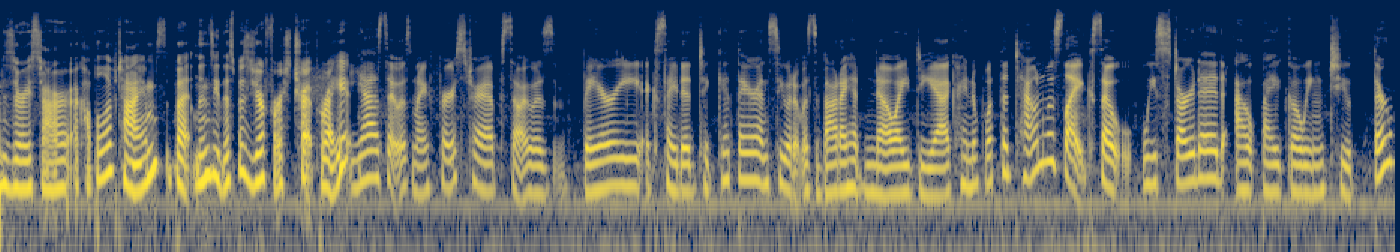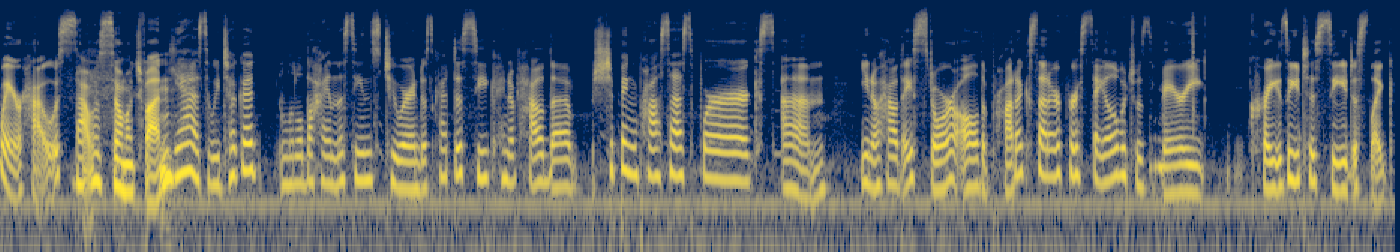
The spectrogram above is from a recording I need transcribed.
Missouri Star a couple of times, but Lindsay, this was your first trip, right? Yes, it was my first trip, so I was very excited to get there and see what it was about. I had no idea kind of what the town was like. So we started out by going to their warehouse. That was so much fun. Yeah, so we took a little behind the scenes tour and just got to see kind of how the shipping process works, um, you know, how they store all the products that are for sale, which was very crazy to see just like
